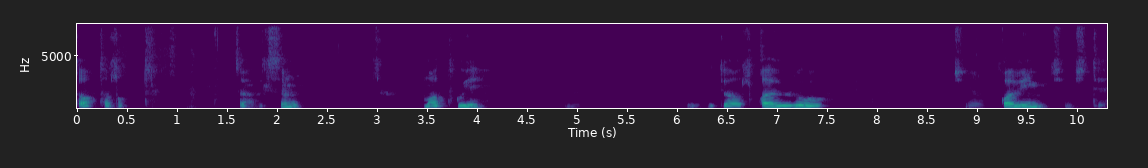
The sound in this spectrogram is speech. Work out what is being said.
дов толгод зохилсон модгүй. Ерөнхийдөө бол говь руу говийн шинжтэй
